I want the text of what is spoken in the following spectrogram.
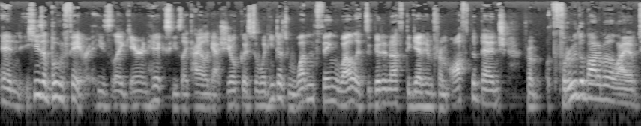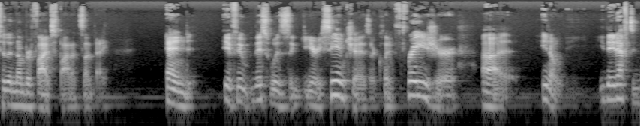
and he's a Boone favorite. He's like Aaron Hicks. He's like Kyle Higashioka. So when he does one thing well, it's good enough to get him from off the bench, from through the bottom of the lineup to the number five spot on Sunday. And if it, this was Gary Sanchez or Clint Frazier, uh, you know, they'd have to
